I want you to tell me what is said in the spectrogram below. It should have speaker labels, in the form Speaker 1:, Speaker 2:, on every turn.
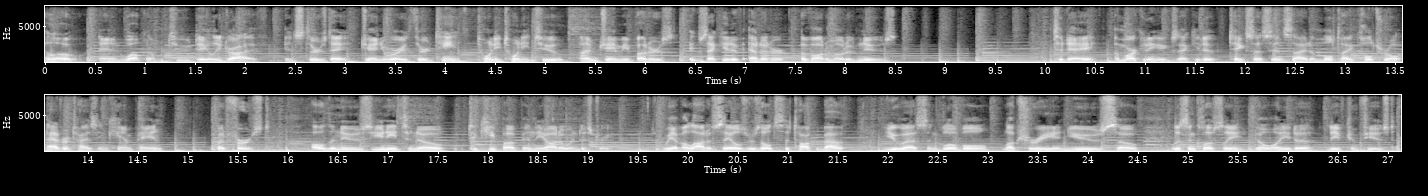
Speaker 1: Hello, and welcome to Daily Drive. It's Thursday, January 13th, 2022. I'm Jamie Butters, Executive Editor of Automotive News. Today, a marketing executive takes us inside a multicultural advertising campaign. But first, all the news you need to know to keep up in the auto industry. We have a lot of sales results to talk about, US and global, luxury and used, so listen closely. Don't want you to leave confused.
